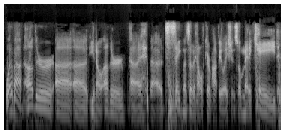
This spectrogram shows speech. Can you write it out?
What about other uh, uh, you know other uh, uh segments of the healthcare population? So Medicaid,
